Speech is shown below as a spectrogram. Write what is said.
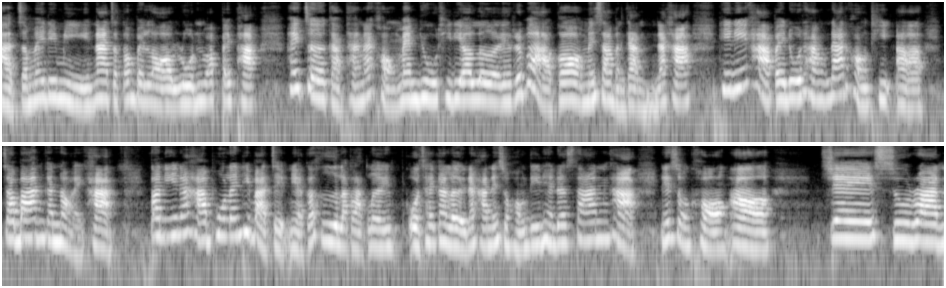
อาจจะไม่ได้มีน่าจะต้องไปรอลุ้นว่าไปพัก ให้เจอกับทางด้านของแมนยูทีเดียวเลย หรือเปล่าก็ไม่ทราบเหมือนกันนะคะ ทีนี้ค่ะไปดูทางด้านของทีเอ่อเจ้าบ้านกันหน่อยค่ะ ตอนนี้นะคะผู้เล่นที่บาดเจ็บเนี่ยก็คือหลักๆเลยโอดใช้กันเลยนะคะ ในส่วนของดีนเฮนเดอร์สันค่ะ ในส่วนของเอ่อเจซูรัน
